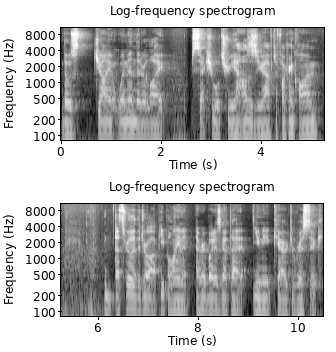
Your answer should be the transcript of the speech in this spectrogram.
those giant women that are like sexual tree houses you have to fucking climb. That's really the draw of people, ain't it? Everybody's got that unique characteristic.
